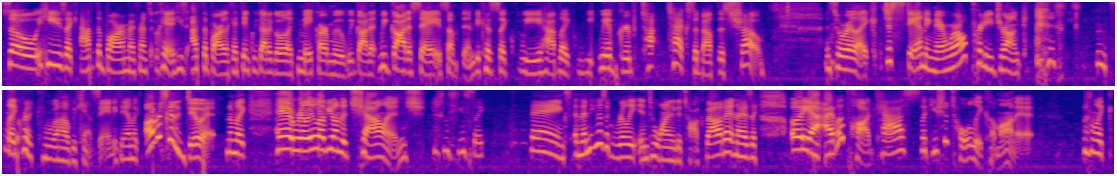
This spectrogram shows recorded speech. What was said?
So he's like at the bar. My friend's like, okay, he's at the bar. Like, I think we got to go like make our move. We got to we got to say something because like we have like we, we have group t- texts about this show. And so we're like just standing there. And we're all pretty drunk. like we're like, well, we can't say anything. I'm like, I'm just gonna do it. And I'm like, hey, I really love you on the challenge. He's like, thanks. And then he was like really into wanting to talk about it. And I was like, oh yeah, I have a podcast. Like, you should totally come on it. I'm like,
